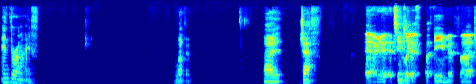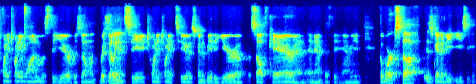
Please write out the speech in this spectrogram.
and thrive. Love it. Uh, Jeff. I mean, it seems like a, a theme. If uh, 2021 was the year of resilient, resiliency, 2022 is going to be the year of self care and, and empathy. I mean, the work stuff is going to be easy.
